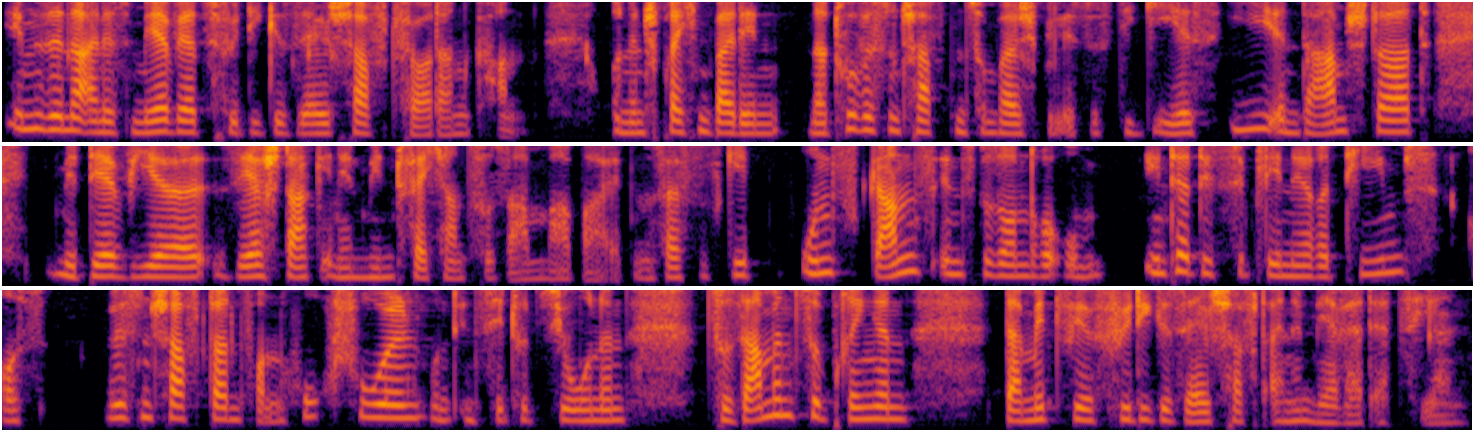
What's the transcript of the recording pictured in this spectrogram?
im Sinne eines Mehrwerts für die Gesellschaft fördern kann. Und entsprechend bei den Naturwissenschaften zum Beispiel ist es die GSI in Darmstadt, mit der wir sehr stark in den MINT-Fächern zusammenarbeiten. Das heißt, es geht uns ganz insbesondere um interdisziplinäre Teams aus Wissenschaftlern von Hochschulen und Institutionen zusammenzubringen, damit wir für die Gesellschaft einen Mehrwert erzielen.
